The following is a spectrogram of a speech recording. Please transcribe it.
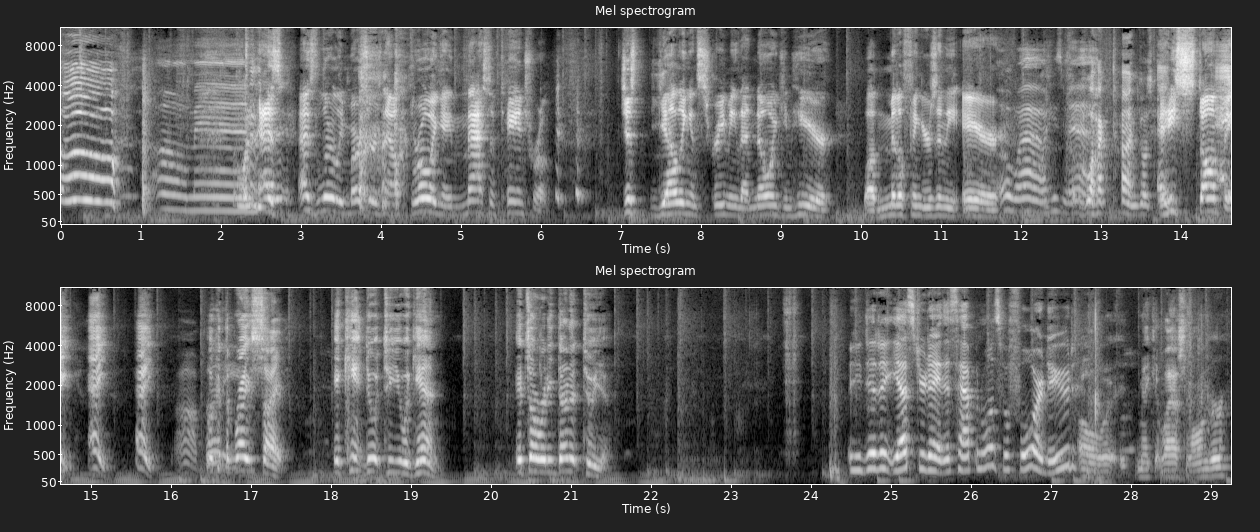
Oh, Oh man. What did- As as literally Mercer is now throwing a massive tantrum, just yelling and screaming that no one can hear, while middle fingers in the air, Oh wow, he's mad. Locked on goes, hey, and he's stomping. hey, hey, hey, Oh, look at the buddy. bright side. It can't do it to you again. It's already done it to you. He did it yesterday. This happened once before, dude. Oh, make it last longer?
